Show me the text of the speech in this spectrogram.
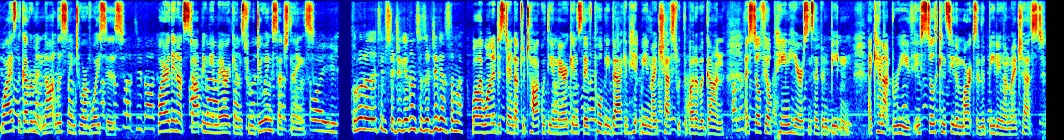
Why is the government not listening to our voices? Why are they not stopping the Americans from doing such things? While I wanted to stand up to talk with the Americans, they've pulled me back and hit me in my chest with the butt of a gun. I still feel pain here since I've been beaten. I cannot breathe. You still can see the marks of the beating on my chest.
